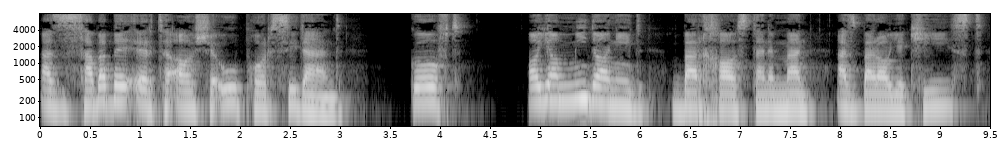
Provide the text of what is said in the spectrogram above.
از سبب ارتعاش او پرسیدند گفت آیا می‌دانید برخواستن من از برای کیست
